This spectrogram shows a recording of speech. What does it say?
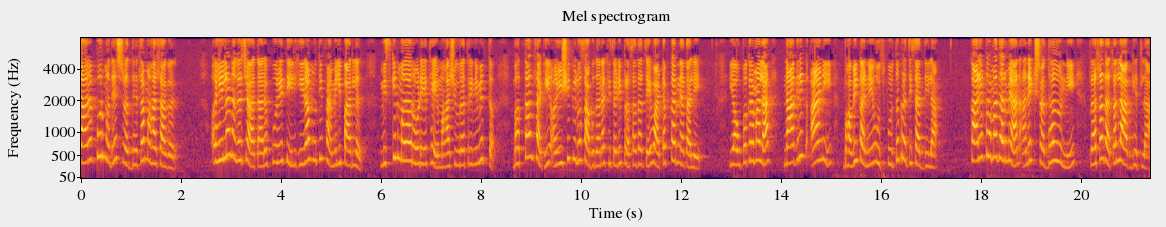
तारकपूरमध्ये श्रद्धेचा महासागर. अहिल्यानगरच्या तारकपूर येथील Hiramoti family parlour Miskinmala road येथे महाशिवरात्रीनिमित्त भक्तांसाठी ऐंशी किलो साबुदाणा खिचडी प्रसादाचे वाटप करण्यात आले. या उपक्रमाला नागरिक आणि भाविकांनी उत्स्फूर्त प्रतिसाद दिला. कार्यक्रमादरम्यान अनेक श्रद्धाळूंनी प्रसादाचा लाभ घेतला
